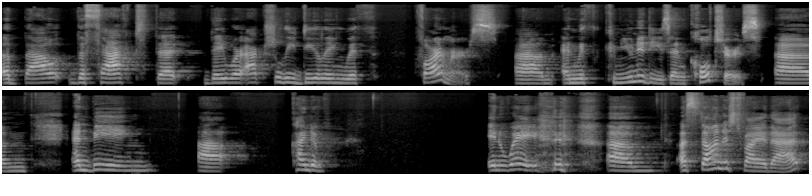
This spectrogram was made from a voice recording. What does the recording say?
about the fact that they were actually dealing with farmers um, and with communities and cultures um, and being uh, kind of in a way um, astonished by that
